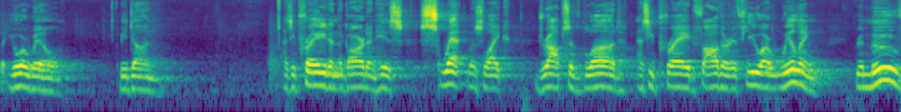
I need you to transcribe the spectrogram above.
but your will be done. As he prayed in the garden, his sweat was like drops of blood as he prayed, Father, if you are willing, remove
